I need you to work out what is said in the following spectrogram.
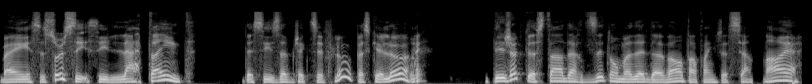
ben c'est sûr, c'est l'atteinte de ces objectifs-là. Parce que là, déjà que tu as standardisé ton modèle de vente en tant que gestionnaire,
